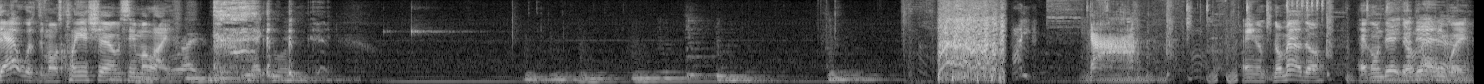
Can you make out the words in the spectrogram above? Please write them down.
that was the most clean shit I've ever seen in my life. Right. Next one. Ain't no, no matter though. Ain't gonna dead. You're No dead anyway.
